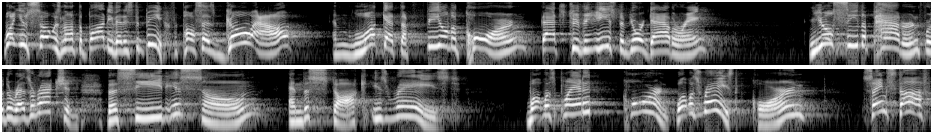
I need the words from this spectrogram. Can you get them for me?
What you sow is not the body that is to be. Paul says, Go out and look at the field of corn that's to the east of your gathering. You'll see the pattern for the resurrection. The seed is sown and the stalk is raised. What was planted? Corn. What was raised? Corn. Same stuff,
